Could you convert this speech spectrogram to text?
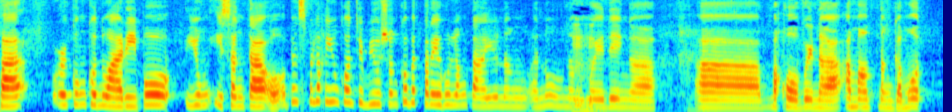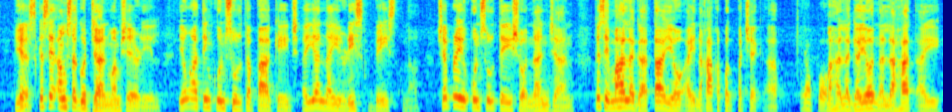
pa, or kung kunwari po yung isang tao, mas malaki yung contribution ko, ba't pareho lang tayo ng ano, ng mm-hmm. pwedeng uh, uh, makover na amount ng gamot? Yes, kasi ang sagot dyan, Ma'am Cheryl, yung ating konsulta package, ayan ay risk-based, no? Siyempre, yung consultation nandyan, kasi mahalaga tayo ay nakakapagpa-check up. Opo. Mahalaga yon na lahat ay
